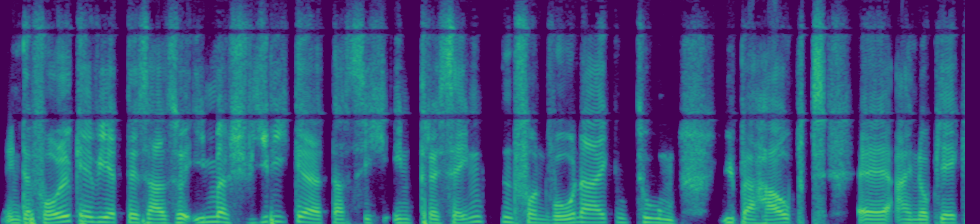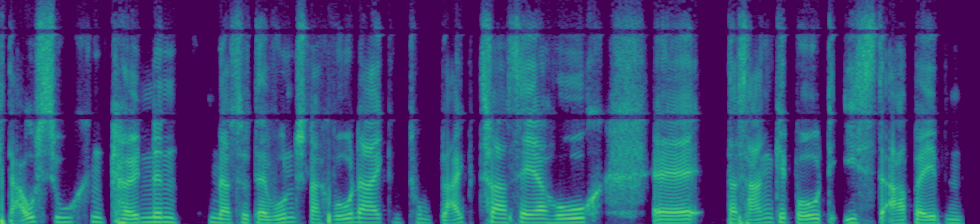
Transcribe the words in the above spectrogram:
In der Folge wird es also immer schwieriger, dass sich Interessenten von Wohneigentum überhaupt äh, ein Objekt aussuchen können. Also der Wunsch nach Wohneigentum bleibt zwar sehr hoch, äh, das Angebot ist aber eben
